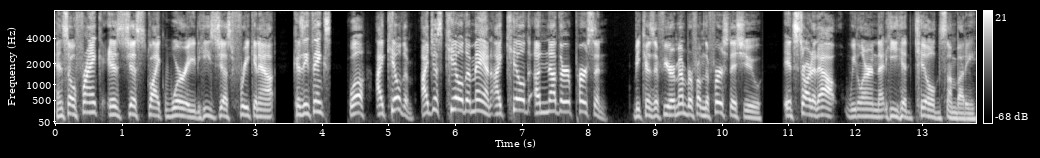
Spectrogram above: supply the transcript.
And so Frank is just like worried. He's just freaking out because he thinks, well, I killed him. I just killed a man. I killed another person. Because if you remember from the first issue, it started out, we learned that he had killed somebody.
